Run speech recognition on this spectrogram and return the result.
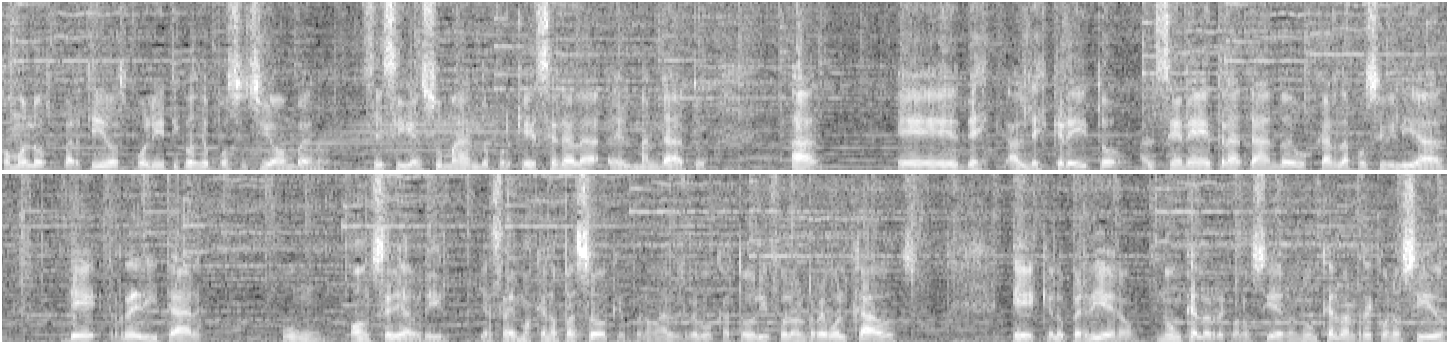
cómo los partidos políticos de oposición, bueno, se siguen sumando, porque ese era el mandato, eh, al descrédito al CNE tratando de buscar la posibilidad de reeditar un 11 de abril. Ya sabemos que no pasó, que fueron al revocatorio y fueron revolcados, eh, que lo perdieron, nunca lo reconocieron, nunca lo han reconocido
